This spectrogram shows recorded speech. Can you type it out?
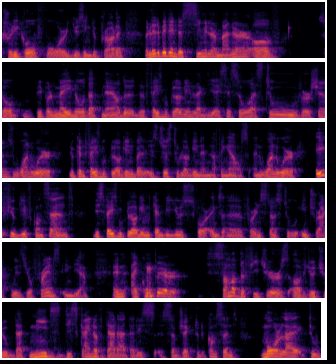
critical for using the product. A little bit in the similar manner of so people may know that now the, the Facebook login, like the SSO, has two versions. One where you can Facebook login, but it's just to log in and nothing else. And one where if you give consent, this Facebook login can be used for, uh, for instance, to interact with your friends in the app. And I hmm. compare some of the features of YouTube that needs this kind of data that is subject to the consent more like to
